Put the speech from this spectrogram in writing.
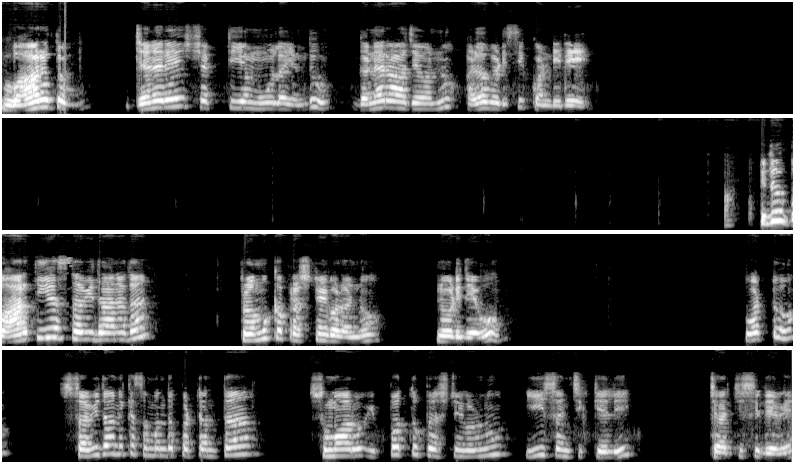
ಭಾರತವು ಜನರೇ ಶಕ್ತಿಯ ಮೂಲ ಎಂದು ಗಣರಾಜ್ಯವನ್ನು ಅಳವಡಿಸಿಕೊಂಡಿದೆ. ಇದು ಭಾರತೀಯ ಸಂವಿಧಾನದ ಪ್ರಮುಖ ಪ್ರಶ್ನೆಗಳನ್ನು ನೋಡಿದೆವು. ಒಟ್ಟು ಸಂವಿಧಾನಕ್ಕೆ ಸಂಬಂಧಪಟ್ಟಂತ ಸುಮಾರು ಇಪ್ಪತ್ತು ಪ್ರಶ್ನೆಗಳನ್ನು ಈ ಸಂಚಿಕೆಯಲ್ಲಿ ಚರ್ಚಿಸಿದ್ದೇವೆ.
